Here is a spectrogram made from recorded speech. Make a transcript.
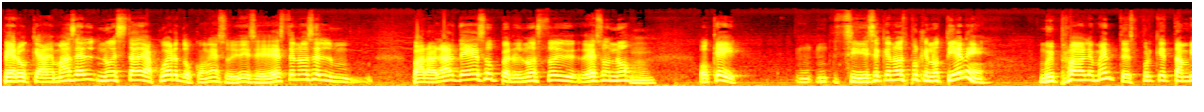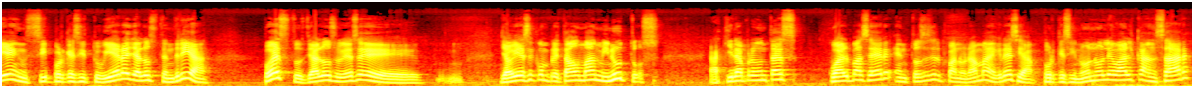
pero que además él no está de acuerdo con eso y dice, este no es el para hablar de eso, pero no estoy de eso no. Mm. Ok, si dice que no es porque no tiene, muy probablemente es porque también, sí, porque si tuviera ya los tendría puestos, ya los hubiese, ya hubiese completado más minutos. Aquí la pregunta es, ¿cuál va a ser entonces el panorama de Grecia? Porque si no, no le va a alcanzar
